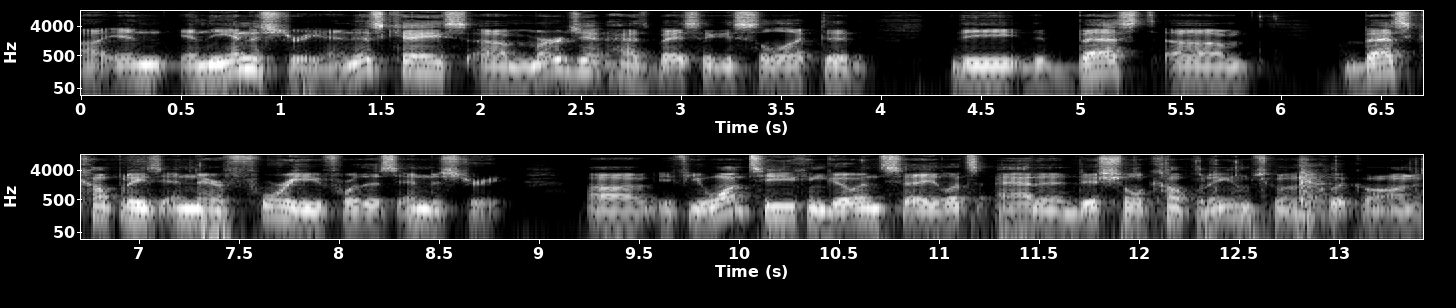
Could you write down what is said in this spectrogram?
uh, in, in the industry. In this case, uh, Mergent has basically selected the, the best, um, best companies in there for you for this industry. Uh, if you want to, you can go and say, let's add an additional company. I'm just going to click on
